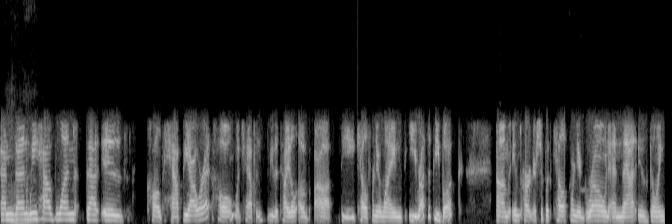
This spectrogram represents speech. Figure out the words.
And then we have one that is called Happy Hour at Home, which happens to be the title of uh, the California Wines e recipe book um, in partnership with California Grown. And that is going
